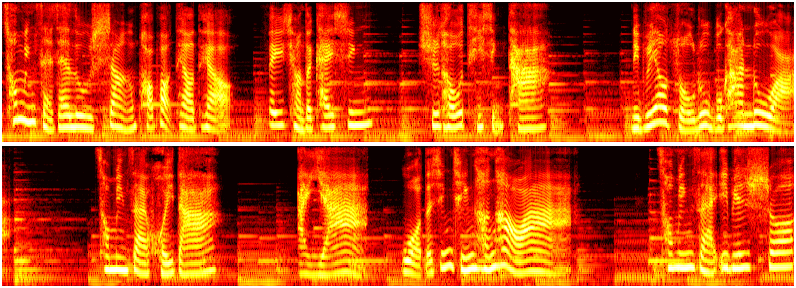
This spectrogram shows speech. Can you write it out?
聪明仔在路上跑跑跳跳，非常的开心。石头提醒他：“你不要走路不看路啊。”聪明仔回答：“哎呀。”我的心情很好啊！聪明仔一边说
